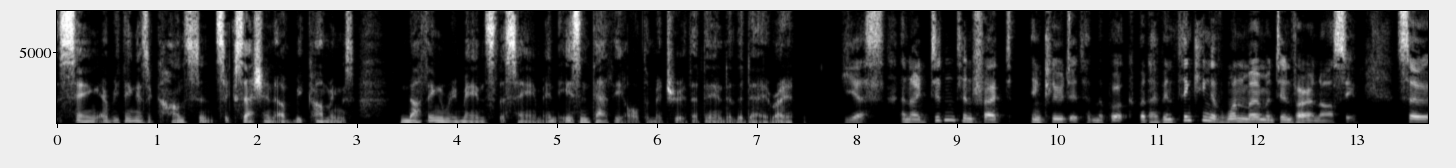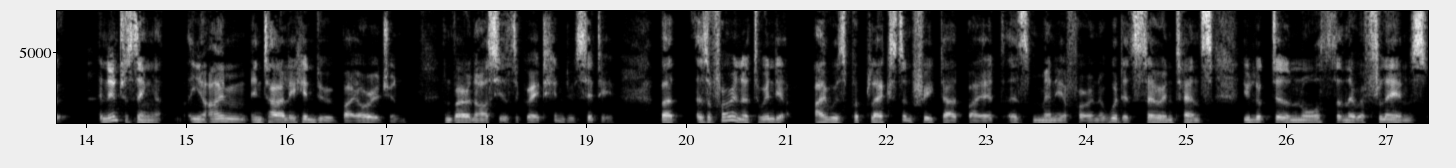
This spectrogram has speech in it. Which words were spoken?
saying everything is a constant succession of becomings. Nothing remains the same. And isn't that the ultimate truth at the end of the day, right? Yes. And I didn't, in fact, include it in the book, but I've been thinking of one moment in Varanasi. So, an interesting, you know, I'm entirely Hindu by origin, and Varanasi is the great Hindu city. But as a foreigner to India, I was perplexed and freaked out by it, as many a foreigner would. It's so intense. You looked to the north, and there were flames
